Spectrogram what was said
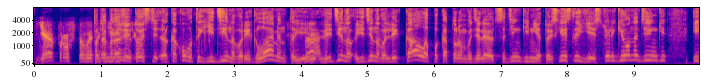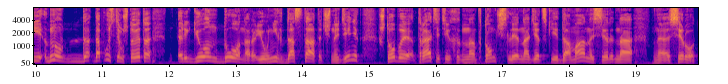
Я просто в это Под, не Подожди, верю. то есть какого-то единого регламента, да. единого, единого лекала, по которым выделяются деньги, нет. То есть если есть у региона деньги, и, ну, допустим, что это регион-донор, и у них достаточно денег, денег, чтобы тратить их на, в том числе на детские дома, на, сир, на, на сирот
